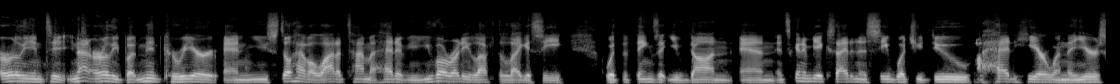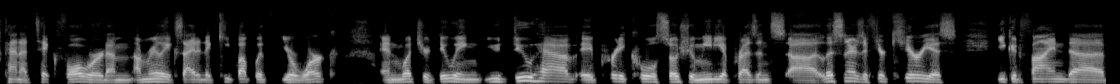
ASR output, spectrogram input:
early into not early but mid career and you still have a lot of time ahead of you. You've already left a legacy with the things that you've done and it's going to be exciting to see what you do ahead here when the years kind of tick forward. I'm i'm really excited to keep up with your work and what you're doing. You do have a pretty cool social media presence. Uh, listeners if you're curious you could find uh,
